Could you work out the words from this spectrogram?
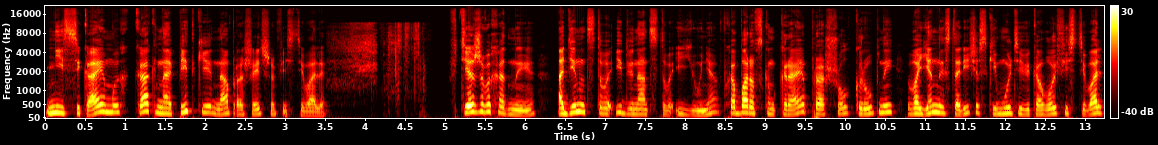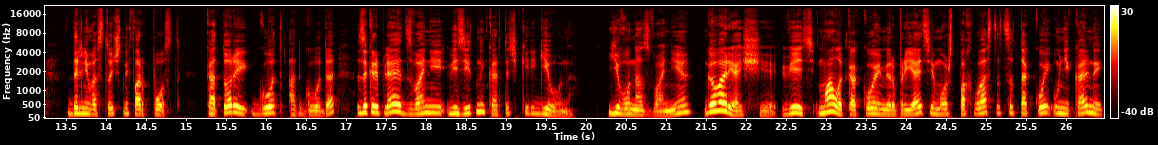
неиссякаемых, как напитки на прошедшем фестивале. В те же выходные, 11 и 12 июня, в Хабаровском крае прошел крупный военно-исторический мультивековой фестиваль «Дальневосточный форпост», который год от года закрепляет звание визитной карточки региона. Его название – говорящее, ведь мало какое мероприятие может похвастаться такой уникальной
